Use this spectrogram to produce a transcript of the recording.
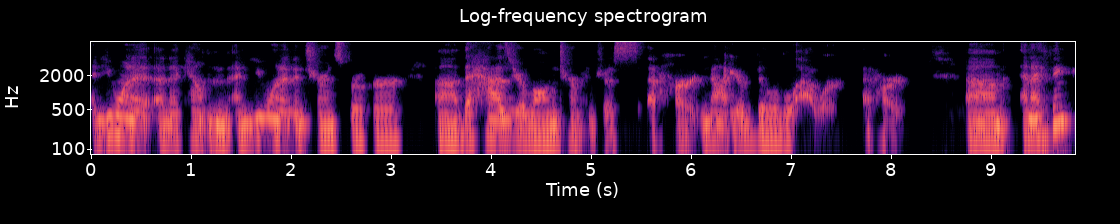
and you want a, an accountant and you want an insurance broker uh, that has your long-term interests at heart, not your billable hour at heart. Um, and I think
